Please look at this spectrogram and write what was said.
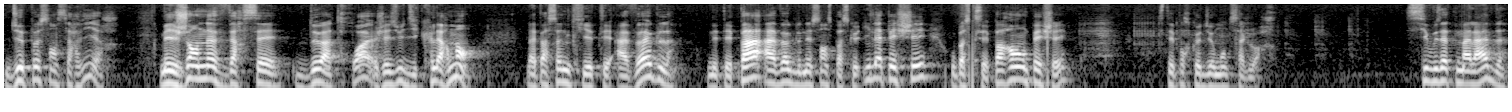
Dieu peut s'en servir. Mais Jean 9, verset 2 à 3, Jésus dit clairement, la personne qui était aveugle n'était pas aveugle de naissance parce qu'il a péché ou parce que ses parents ont péché, c'était pour que Dieu montre sa gloire. Si vous êtes malade,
